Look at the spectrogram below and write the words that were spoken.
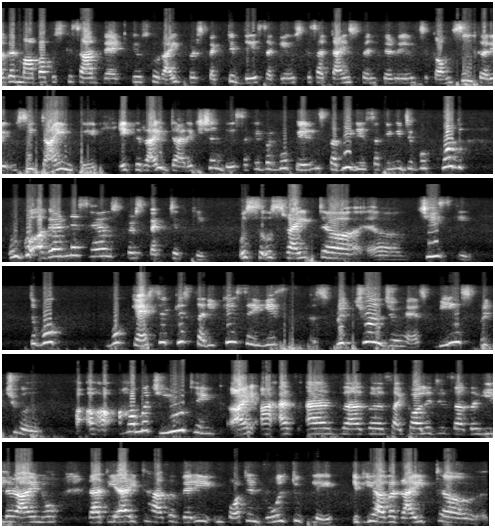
अगर माँ बाप उसके साथ बैठ के उसको राइट पर्सपेक्टिव दे सके, उसके साथ टाइम स्पेंड करे उससे काउंसिल करे, उसी टाइम पे एक राइट डायरेक्शन दे सके बट वो पेरेंट्स तभी दे सकेंगे जब वो खुद उनको अवेयरनेस है उस पर्सपेक्टिव की, उस उस राइट चीज़ की। तो वो वो कैसे, किस तरीके से ये स्पिरिचुअल जो है being spiritual uh, how much you think I, as, as, as a psychologist as a healer i know that yeah it has a very important role to play if you have a right uh,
